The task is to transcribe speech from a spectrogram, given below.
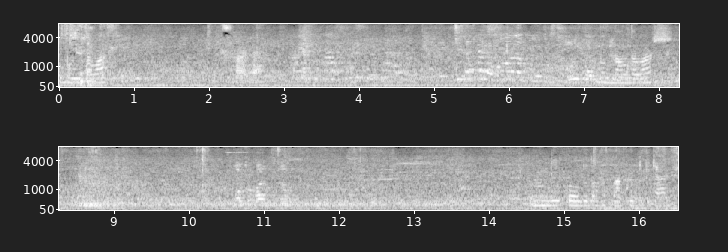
Bu boyu da var. Şöyle. Bundan da var. Bunun büyük olduğu daha farklı gibi geldi.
